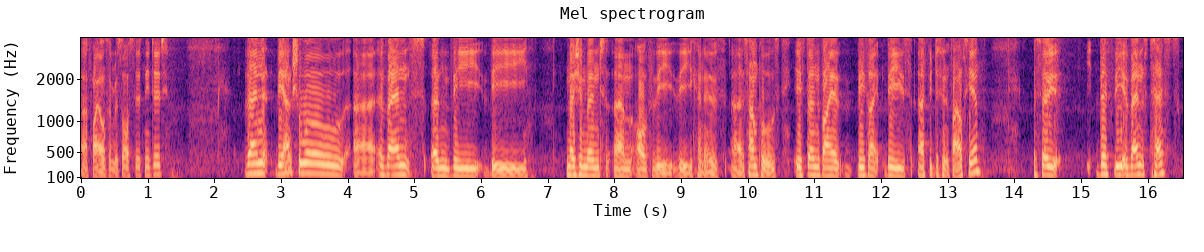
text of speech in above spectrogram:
uh, files and resources needed. Then the actual uh, events and the the measurement um, of the the kind of uh, samples is done via these like these uh, different files here. So there's the events test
